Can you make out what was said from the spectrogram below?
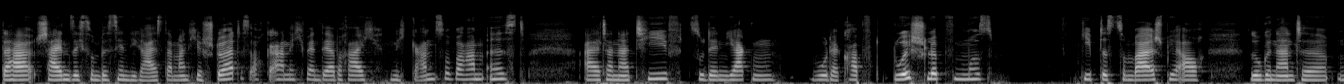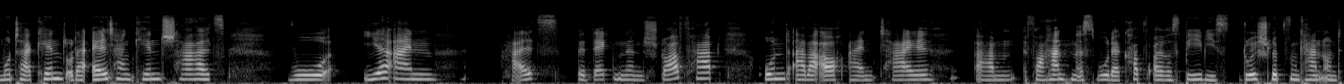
Da scheiden sich so ein bisschen die Geister. Manche stört es auch gar nicht, wenn der Bereich nicht ganz so warm ist. Alternativ zu den Jacken, wo der Kopf durchschlüpfen muss, gibt es zum Beispiel auch sogenannte Mutter-Kind- oder Eltern-Kind-Schals, wo ihr einen halsbedeckenden Stoff habt und aber auch ein Teil ähm, vorhanden ist, wo der Kopf eures Babys durchschlüpfen kann und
